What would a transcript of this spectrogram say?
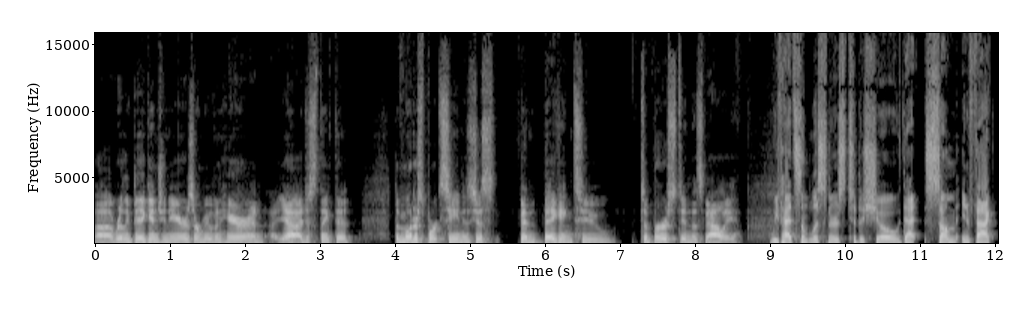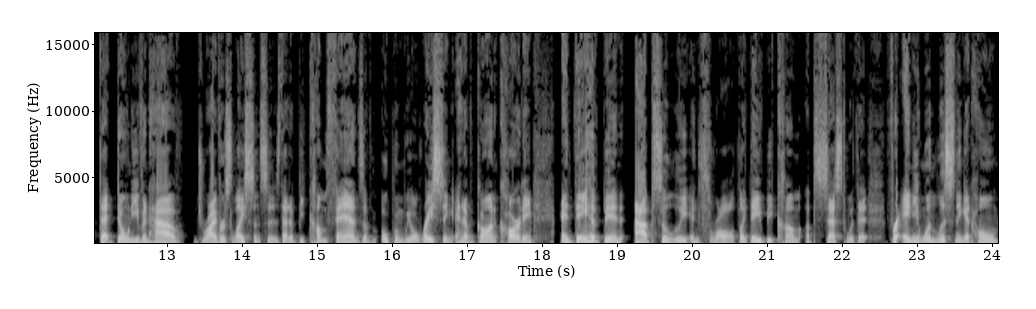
Uh, really big engineers are moving here, and uh, yeah, I just think that the motorsport scene has just been begging to to burst in this valley. We've had some listeners to the show that some, in fact, that don't even have driver's licenses that have become fans of open wheel racing and have gone karting and they have been absolutely enthralled. Like they've become obsessed with it. For anyone listening at home,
